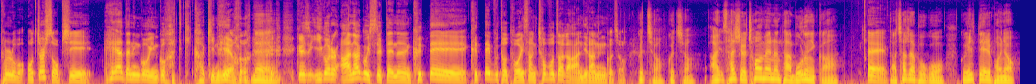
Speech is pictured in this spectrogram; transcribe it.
별로 뭐 어쩔 수 없이 해야 되는 거인 것 같, 같긴 해요. 네. 그래서 이거를 안 하고 있을 때는 그때 그때부터 더 이상 초보자가 아니라는 거죠. 그렇죠. 그렇죠. 아, 사실 처음에는 다 모르니까 네, 다 찾아보고 그 1대1 번역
